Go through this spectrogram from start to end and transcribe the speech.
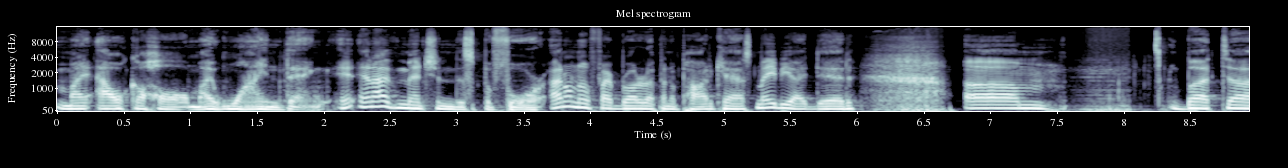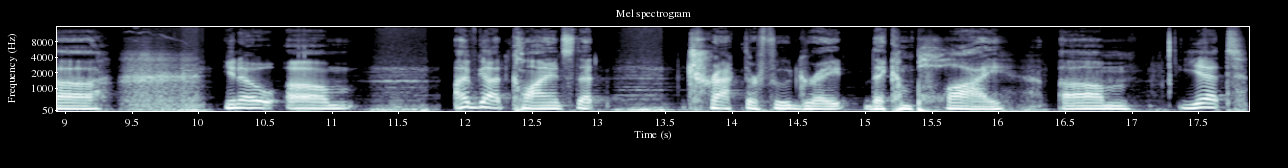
my alcohol, my wine thing. And I've mentioned this before. I don't know if I brought it up in a podcast. Maybe I did. Um, but, uh, you know, um, I've got clients that track their food great, they comply. Um, yet,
